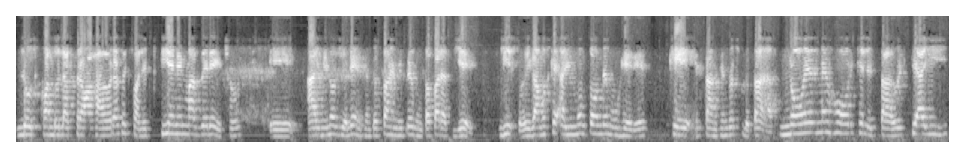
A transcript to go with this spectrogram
los cuando las trabajadoras sexuales tienen más derechos, eh, hay menos violencia. Entonces también mi pregunta para ti es, listo, digamos que hay un montón de mujeres que están siendo explotadas. No es mejor que el Estado esté ahí,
